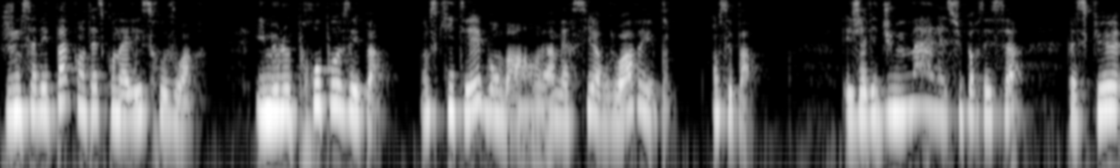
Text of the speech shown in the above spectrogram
je ne savais pas quand est-ce qu'on allait se revoir. Il me le proposait pas. On se quittait, bon bah voilà, merci, au revoir, et on sait pas. Et j'avais du mal à supporter ça. Parce que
